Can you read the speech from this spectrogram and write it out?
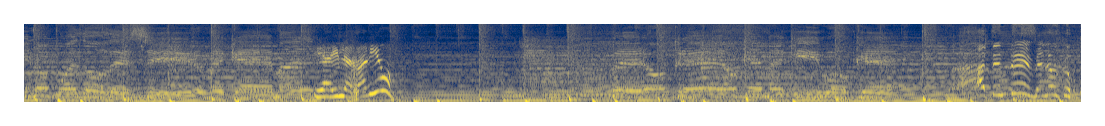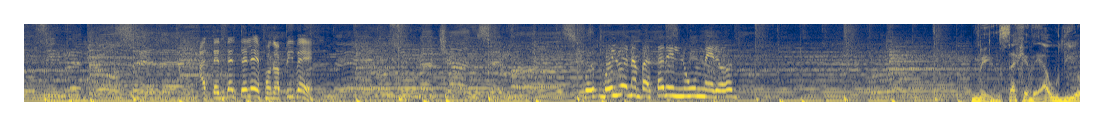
y no puedo decir me quema el ¿Y ahí la radio? pero creo que me equivoqué. Atendeme, loco. Sin retroceder. Atende el teléfono, pibe. Menos una chance más. Vuelvan a pasar el número. Mensaje de audio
